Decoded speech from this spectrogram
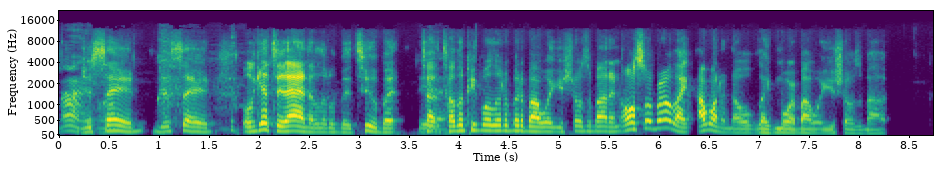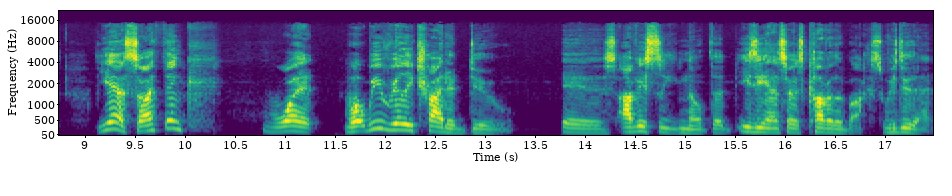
All right, just well, saying, just saying. We'll get to that in a little bit too. But t- Yeah. tell the people a little bit about what your show's about, and also, bro, like I want to know like more about what your show's about. Yeah, so I think what what we really try to do is obviously, you know, the easy answer is cover the Bucks. We do that.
